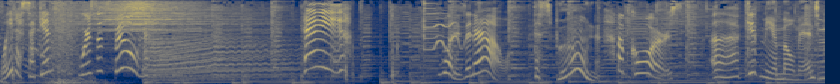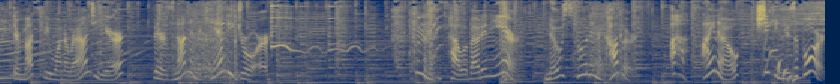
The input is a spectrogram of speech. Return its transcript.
Wait a second. Where's the spoon? Hey! What is it now? The spoon. Of course. Uh, give me a moment. There must be one around here. There's none in the candy drawer. Hmm, how about in here? No spoon in the cupboard. Ah, I know. She can use a fork.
